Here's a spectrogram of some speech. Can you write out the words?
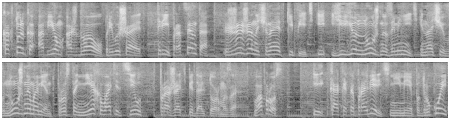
Как только объем H2O превышает 3%, жижа начинает кипеть, и ее нужно заменить, иначе в нужный момент просто не хватит сил прожать педаль тормоза. Вопрос. И как это проверить, не имея под рукой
